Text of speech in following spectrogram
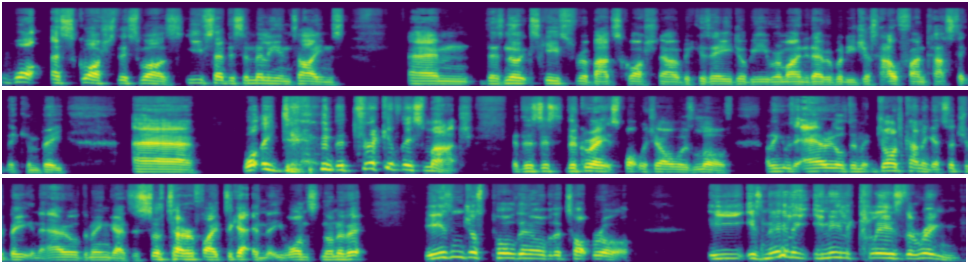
What a squash this was. You've said this a million times. Um, there's no excuse for a bad squash now because AEW reminded everybody just how fantastic they can be. Uh, what they did, the trick of this match, there's this the great spot which I always love. I think it was Ariel Dominguez. George Cannon gets such a beating that Ariel Dominguez is so terrified to get in that he wants none of it. He isn't just pulled in over the top rope. He is nearly he nearly clears the ring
